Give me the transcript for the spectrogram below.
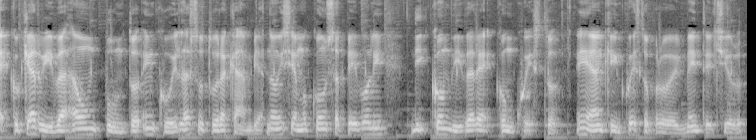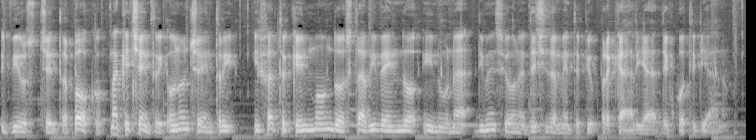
ecco che arriva a un punto in cui la struttura cambia. Noi siamo consapevoli di convivere con questo e anche in questo probabilmente il, virus c'entra poco, ma che c'entri o non c'entri, il fatto è che il mondo sta vivendo in una dimensione decisamente più precaria del quotidiano.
